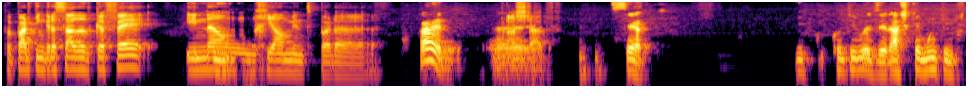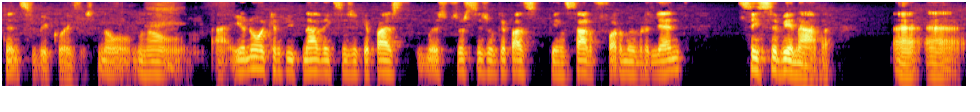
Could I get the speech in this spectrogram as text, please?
para a parte engraçada de café e não hum. realmente para, claro, para a eh, chave. certo. E continuo a dizer, acho que é muito importante saber coisas. Não, não, ah, eu não acredito nada que seja capaz, as pessoas sejam capazes de pensar de forma brilhante sem saber nada. Ah, ah,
